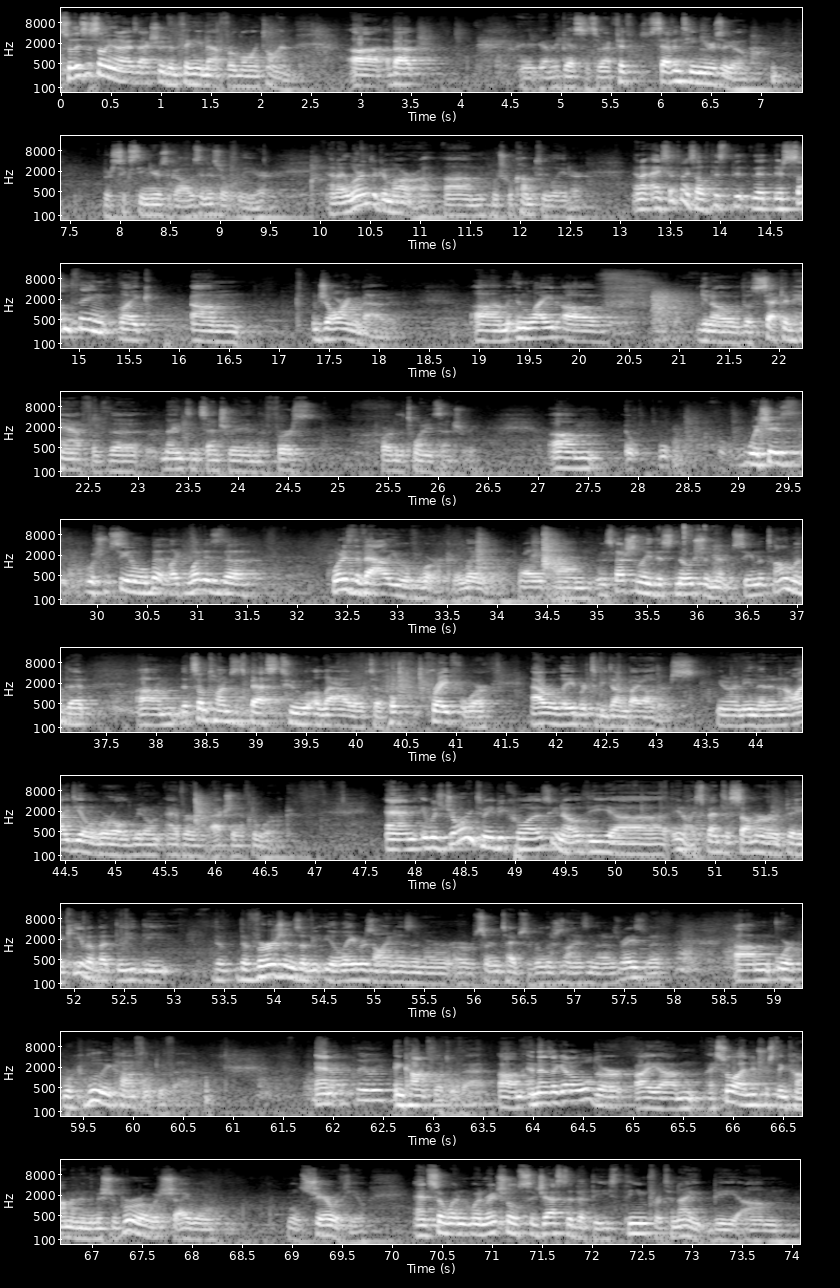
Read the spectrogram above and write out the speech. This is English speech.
So this is something that I've actually been thinking about for a long time. Uh, about, I gotta guess it's around 15, 17 years ago, or 16 years ago, I was in Israel for the year, and I learned the Gemara, um, which we'll come to later. And I, I said to myself, this, that there's something like um, jarring about it, um, in light of, you know, the second half of the 19th century and the first part of the 20th century. Um, which is which we'll see in a little bit. Like, what is the what is the value of work or labor, right? Um, and especially this notion that we'll see in the Talmud that um, that sometimes it's best to allow or to hope, pray for our labor to be done by others. You know what I mean? That in an ideal world, we don't ever actually have to work. And it was jarring to me because you know the uh, you know I spent a summer at Bnei Akiva, but the the the, the versions of labor Zionism or, or certain types of religious Zionism that I was raised with um, were, were completely in conflict with that. And clearly in conflict with that. Um, and as I got older, I, um, I saw an interesting comment in the Mishnah Berurah, which I will, will share with you. And so when, when Rachel suggested that the theme for tonight be, um,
